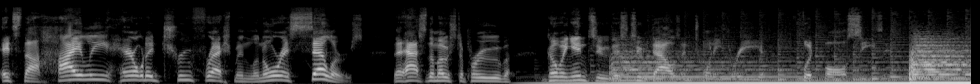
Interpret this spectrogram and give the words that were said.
it's the highly heralded true freshman, LaNorris Sellers, that has the most to prove going into this 2023 football season.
